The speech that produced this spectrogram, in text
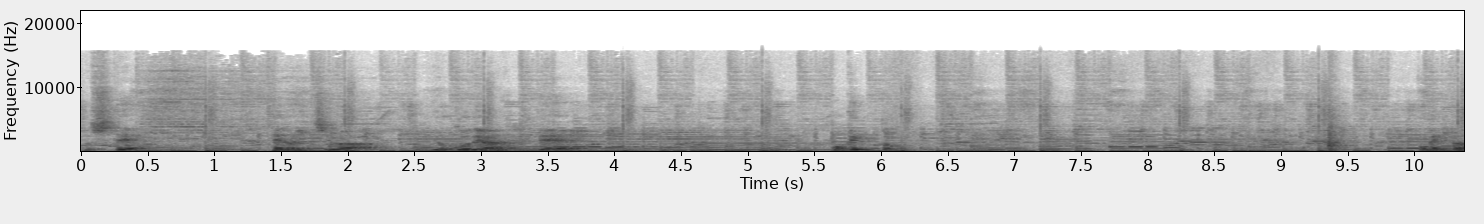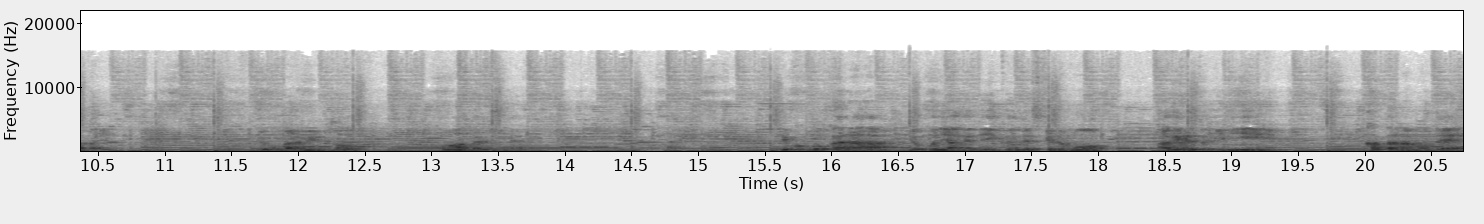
そして手の位置は横ではなくてポケット。ポケットあたり。横から見るとこの辺りですね、でここから横に上げていくんですけども上げるときに肩なので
